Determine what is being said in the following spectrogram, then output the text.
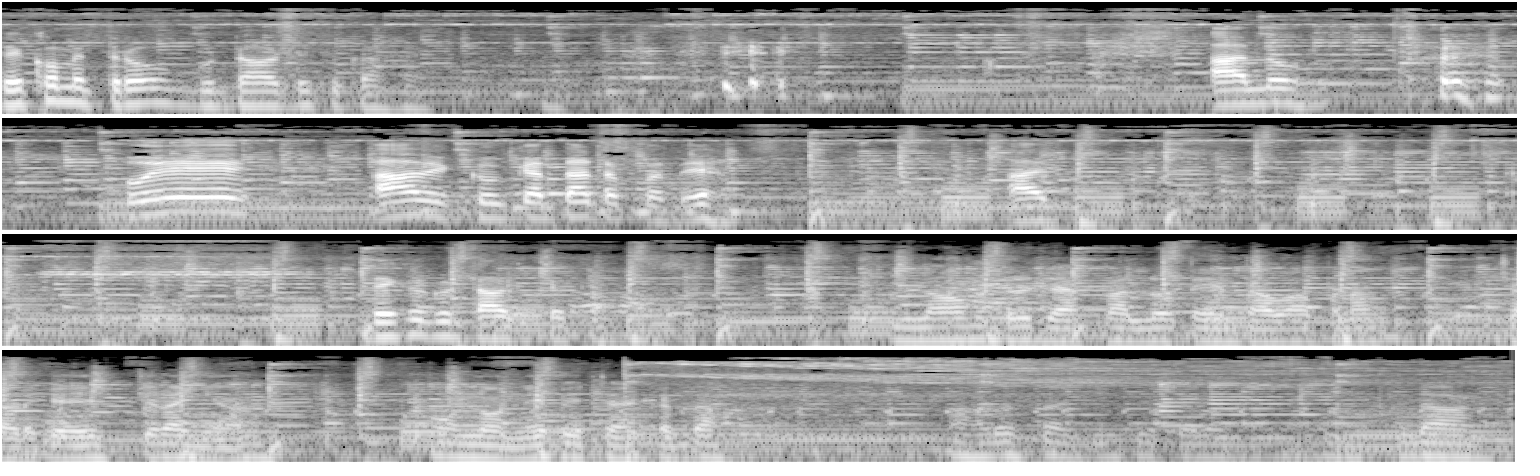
देखो मित्रों गुड्डा उड़ चुका है आलो ओए आ देखो करता टप्पा दिया आज देखो गुड्डा उड़ चुका है ਲਓ ਮਿੱਤਰੋ ਚੈੱਕ ਕਰ ਲਓ ਤਿੰਨ ਤਾਵਾ ਆਪਣਾ ਚੜ ਕੇ ਚੜਾਈਆਂ ਹੁਣ ਲਾਉਨੇ ਪੇਚਾ ਇੱਕ ਅੱਧਾ ਆਹ ਦੱਸਾਂ ਜੀ ਤੇ ਚਲੋ ਡਾਂਸ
